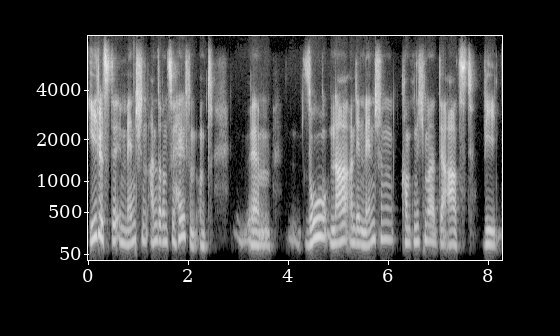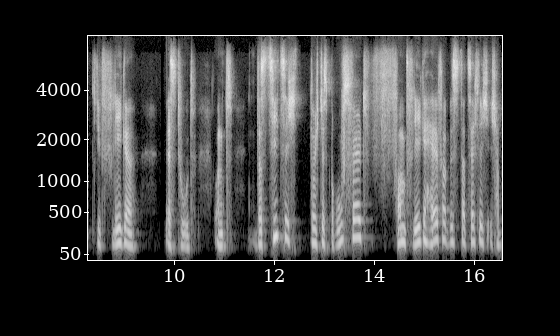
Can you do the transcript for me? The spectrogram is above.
Edelste im Menschen, anderen zu helfen. Und ähm, so nah an den Menschen kommt nicht mal der Arzt, wie die Pflege es tut. Und das zieht sich durch das Berufsfeld vom Pflegehelfer bis tatsächlich, ich habe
